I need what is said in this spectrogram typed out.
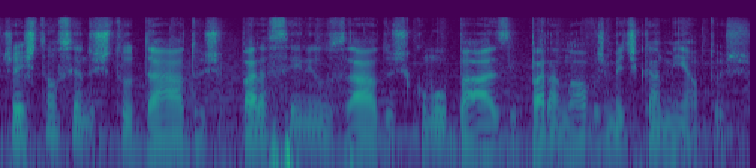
já estão sendo estudados para serem usados como base para novos medicamentos.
